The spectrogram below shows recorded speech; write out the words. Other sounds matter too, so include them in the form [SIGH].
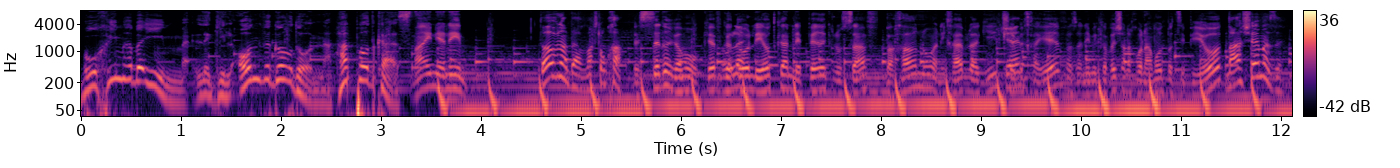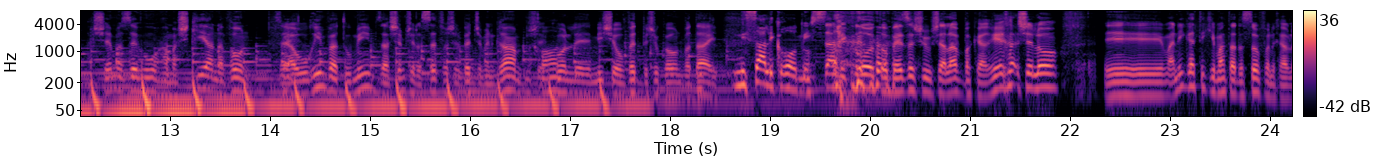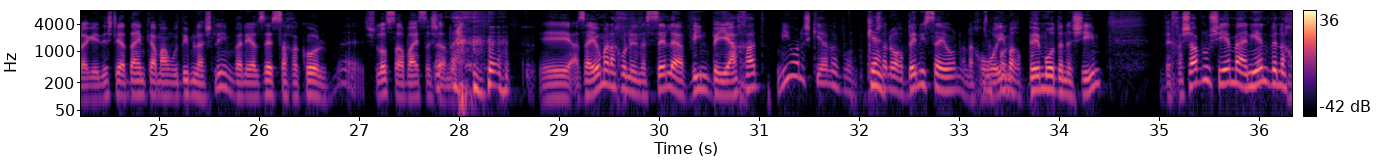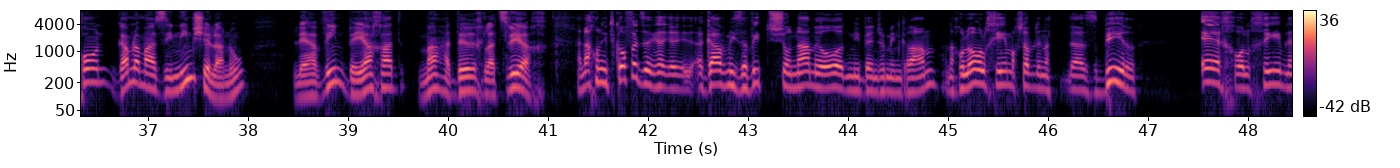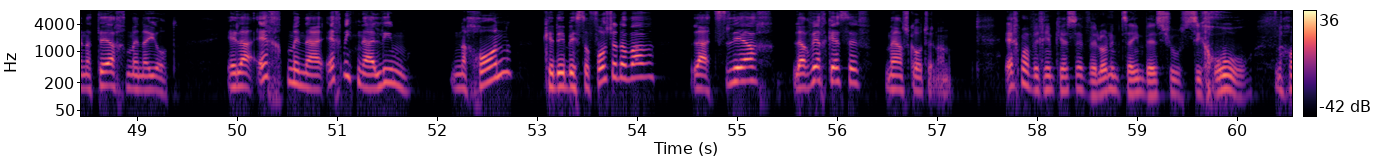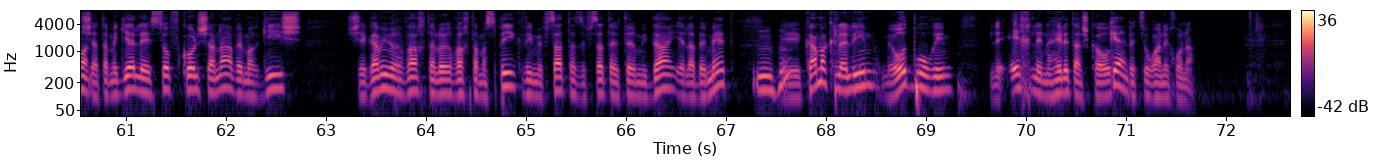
ברוכים הבאים לגילאון וגורדון, הפודקאסט. מה העניינים? טוב נדב, מה שלומך? בסדר גמור, כיף מעולה. גדול להיות כאן לפרק נוסף. בחרנו, אני חייב להגיד, כן. שמחייב, אז אני מקווה שאנחנו נעמוד בציפיות. מה השם הזה? השם הזה הוא המשקיע הנבון. זה האורים והתומים, זה השם של הספר של בנג'מין גרם, נכון. שכל אה, מי שעובד בשוק ההון ודאי ניסה לקרוא אותו. ניסה לקרוא אותו באיזשהו שלב בקריירה שלו. אה, אני הגעתי כמעט עד הסוף, אני חייב להגיד, יש לי עדיין כמה עמודים להשלים, ואני על זה סך הכל אה, 13-14 שנה. [LAUGHS] אה, אז היום אנחנו ננסה להבין ביחד מיהו המשקיע הנבון. כן. יש לנו הרבה ניסיון, אנחנו נכון. רואים הרבה מאוד אנשים, וחשבנו שיהיה מעניין ונכון, גם למאזינים שלנו, להבין ביחד מה הדרך להצליח. אנחנו נתקוף את זה, אגב, מזווית שונה מאוד מבנג'מין גרם. אנחנו לא הולכים עכשיו לנ... להסביר איך הולכים לנתח מניות, אלא איך, מנה... איך מתנהלים נכון כדי בסופו של דבר להצליח להרוויח כסף מההשקעות שלנו. איך מרוויחים כסף ולא נמצאים באיזשהו סחרור, נכון. שאתה מגיע לסוף כל שנה ומרגיש שגם אם הרווחת לא הרווחת מספיק, ואם הפסדת אז הפסדת יותר מדי, אלא באמת. אה, כמה כללים מאוד ברורים לאיך לנהל את ההשקעות כן. בצורה נכונה.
